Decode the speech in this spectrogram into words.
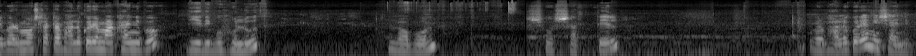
এবার মশলাটা ভালো করে মাখায় নিব। দিয়ে দিব হলুদ লবণ সর্ষার তেল। এবার ভালো করে মিশাই নিব।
